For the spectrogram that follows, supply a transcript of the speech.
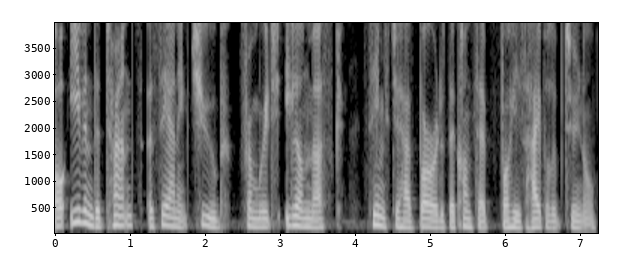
or even the transoceanic tube from which Elon Musk seems to have borrowed the concept for his Hyperloop tunnel?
